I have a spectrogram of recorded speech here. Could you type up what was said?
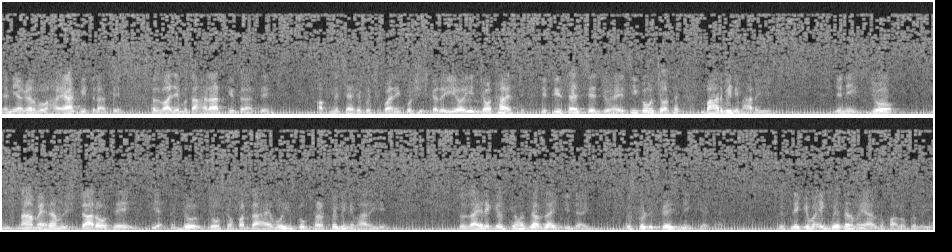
یعنی اگر وہ حیا کی طرح سے، ازواج متحرات کی طرح سے اپنے چہرے کو چھپانے کی کوشش کر رہی ہے اور یہ چوتھا یہ تیسرا اسٹیج جو ہے، اسی کو وہ چوتھا باہر بھی نبھا رہی ہے۔ یعنی جو نامحرم رشتے داروں سے جو جو اس کا پردہ ہے، وہی اس کو سڑک پہ بھی نبھا رہی ہے۔ تو ظاہر ہے کہ اس کی حوصلہ افزائی کی جائے گی۔ اس کو ڈسکریج نہیں کیا جائے۔ اس لیے کہ وہ ایک بہتر معیار کو فالو کر رہی ہے۔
